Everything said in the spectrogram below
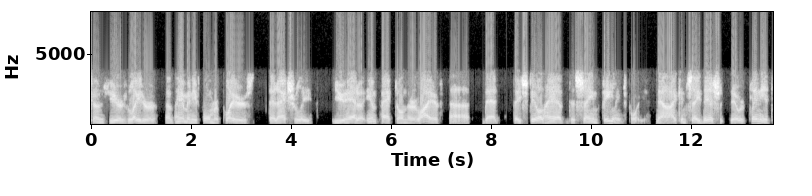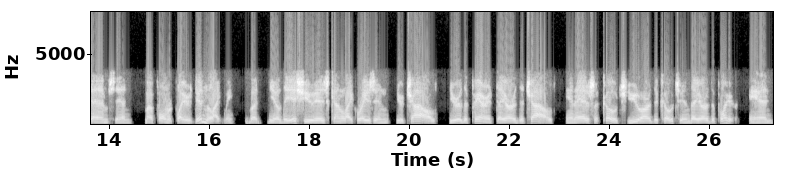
comes years later of how many former players that actually you had an impact on their life uh, that they still have the same feelings for you. Now, I can say this there were plenty of times when my former players didn't like me, but, you know, the issue is kind of like raising your child. You're the parent, they are the child. And as a coach, you are the coach and they are the player. And,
